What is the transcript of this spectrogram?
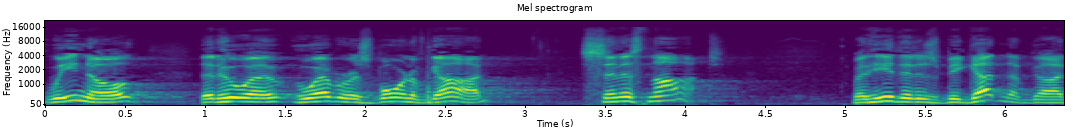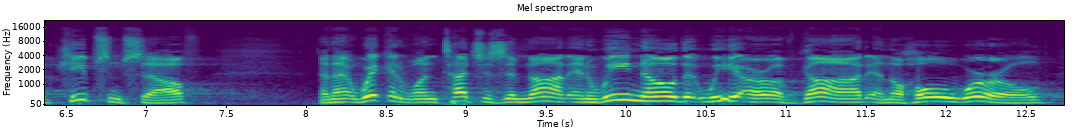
We know that whoever is born of God sinneth not. But he that is begotten of God keeps himself, and that wicked one touches him not. And we know that we are of God, and the whole world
